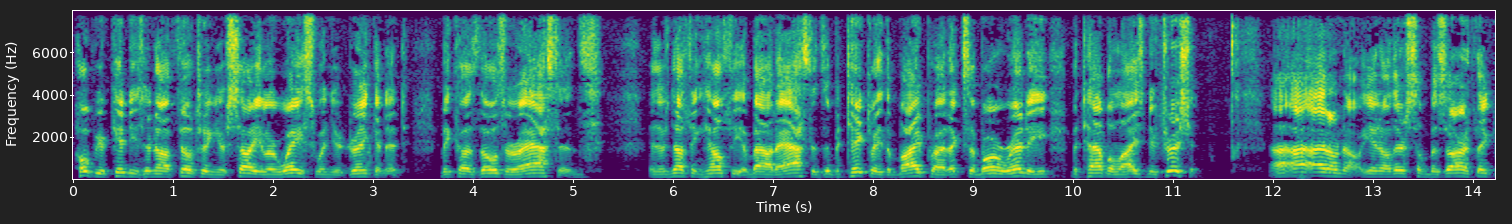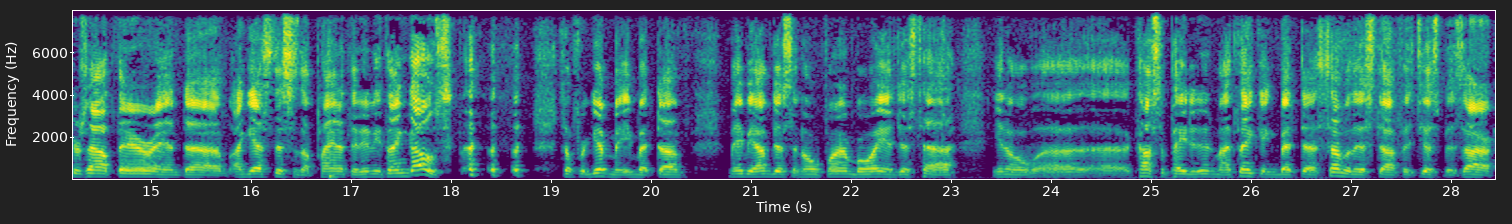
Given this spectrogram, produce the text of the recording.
hope your kidneys are not filtering your cellular waste when you're drinking it because those are acids. And there's nothing healthy about acids, and particularly the byproducts of already metabolized nutrition. I, I, don't know. You know, there's some bizarre thinkers out there, and uh, I guess this is a planet that anything goes. so forgive me, but uh, maybe I'm just an old farm boy and just uh, you know, uh, constipated in my thinking, but uh, some of this stuff is just bizarre.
